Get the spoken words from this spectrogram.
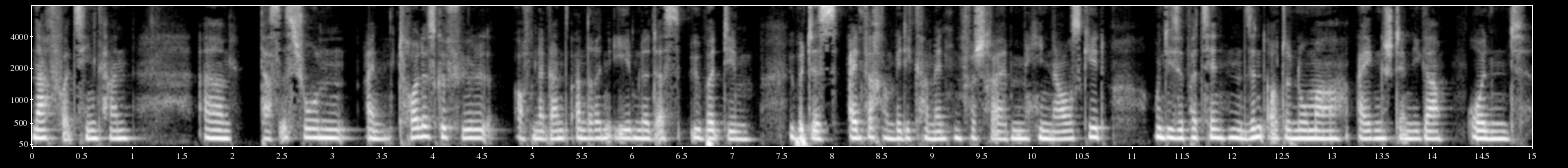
nachvollziehen kann, ähm, das ist schon ein tolles Gefühl auf einer ganz anderen Ebene, das über dem, über das einfache Medikamentenverschreiben hinausgeht. Und diese Patienten sind autonomer, eigenständiger und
